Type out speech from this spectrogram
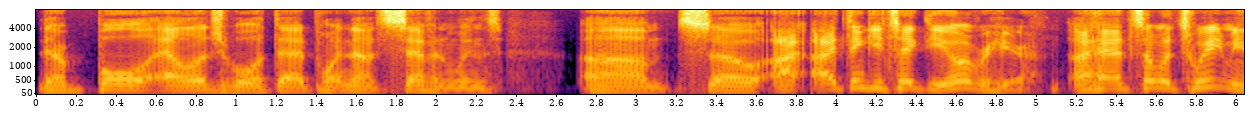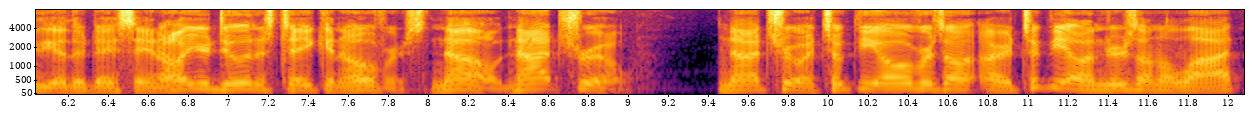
They're bowl eligible at that point. No, it's seven wins. Um, so I, I think you take the over here. I had someone tweet me the other day saying all you're doing is taking overs. No, not true. Not true. I took the overs on, or I took the unders on a lot.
